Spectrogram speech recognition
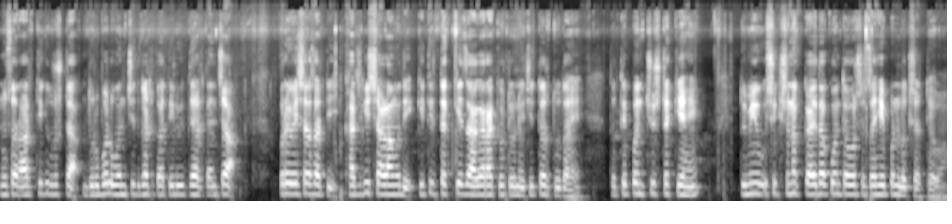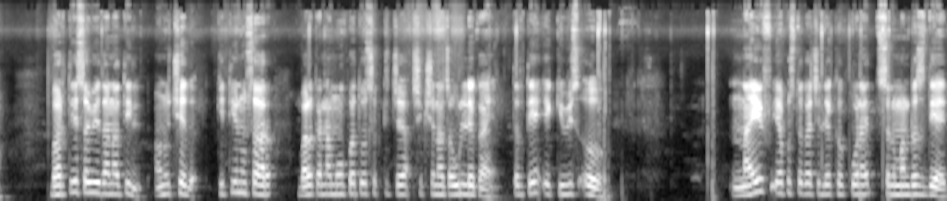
नुसार आर्थिकदृष्ट्या दुर्बल वंचित घटकातील विद्यार्थ्यांच्या प्रवेशासाठी खाजगी शाळामध्ये किती टक्के जागा राखीव ठेवण्याची तरतूद आहे? तर ते पंचवीस टक्के आहे. तुम्ही शिक्षण हक्क कायदा कोणत्या वर्षाचा हे पण लक्षात ठेवा. भारतीय संविधानातील अनुच्छेद कितीनुसार बालकांना मोफत व सक्तीच्या शिक्षणाचा उल्लेख आहे. तर ते एकवीस अ. नाईफ या पुस्तकाचे लेखक कोण आहेत? सलमान रसदे आहेत.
